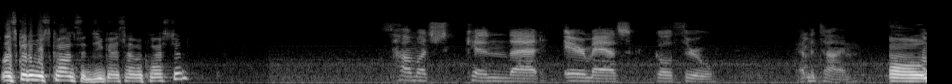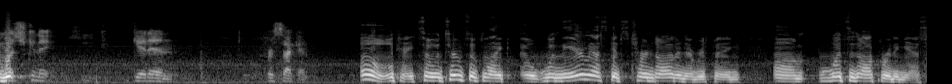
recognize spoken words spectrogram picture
Let's go to Wisconsin. Do you guys have a question? How much can that air mask go through at the time? Uh, How wh- much can it heat get in per second? Oh, okay. So in terms of like uh, when the air mask gets turned on and everything, um, what's it operating as?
